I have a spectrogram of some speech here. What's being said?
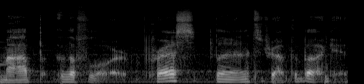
Mop the floor. Press button to drop the bucket.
